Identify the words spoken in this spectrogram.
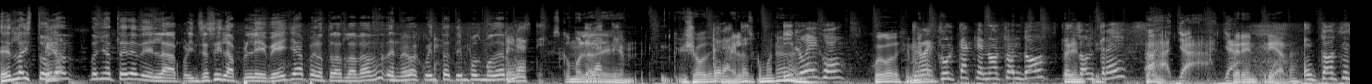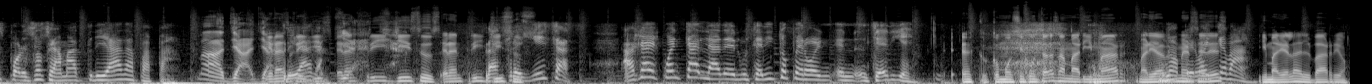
es la historia, Pero- doña Tere, de la princesa y la plebeya, pero trasladada de nueva cuenta a tiempos modernos. Espérate. Es como la de show de Espérate. gemelas, ¿cómo era? Y luego Juego de gemelas. resulta que no son dos, que Pero son tres. Ah, ya, ya. Pero en triada. Entonces por eso se llama triada, papá. Ah, ya, ya. Eran Triada. three, Jesus- eran three Jesus, eran three Las Jesus. trellizas. Haga de cuenta la de Lucerito, pero en, en- en serie. Es co- como si juntaras a Marimar, María No, pero ahí Mercedes te va. y Mariela del Barrio.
